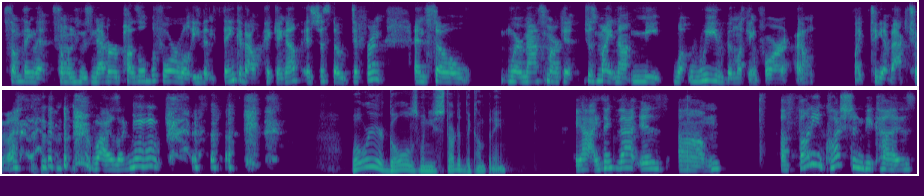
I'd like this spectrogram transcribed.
something that someone who's never puzzled before will even think about picking up is just so different and so where mass market just might not meet what we've been looking for i don't like to get back to it. why I was like, mm-hmm. what were your goals when you started the company? Yeah, I think that is um, a funny question because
